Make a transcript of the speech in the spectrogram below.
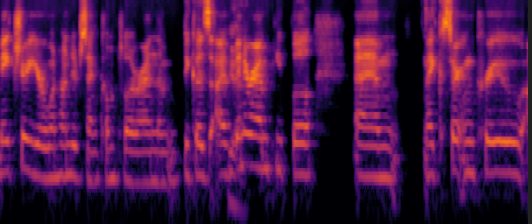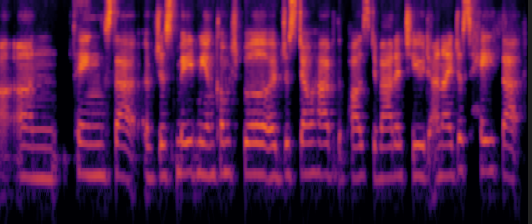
make sure you're 100% comfortable around them. Because I've been around people, um, like certain crew on things that have just made me uncomfortable. I just don't have the positive attitude, and I just hate that.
